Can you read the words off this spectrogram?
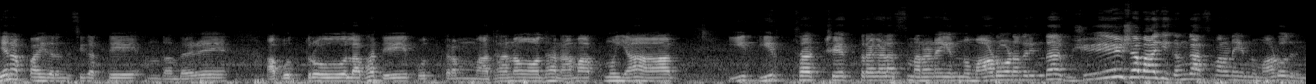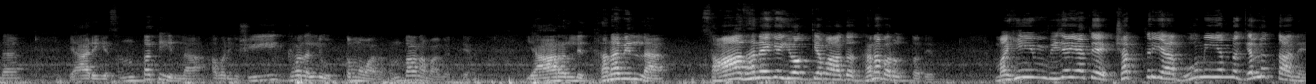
ಏನಪ್ಪ ಇದರಿಂದ ಸಿಗತ್ತೆ ಅಂತಂದರೆ, ಅಪುತ್ರೋ ಲಭತೆ ಪುತ್ರಂ ಅಧನೋಧನಮಾಪ್ನುಯಾತ್ ಈ ತೀರ್ಥಕ್ಷೇತ್ರಗಳ ಸ್ಮರಣೆಯನ್ನು ಮಾಡೋಣದರಿಂದ, ವಿಶೇಷವಾಗಿ ಗಂಗಾ ಸ್ಮರಣೆಯನ್ನು ಮಾಡೋದರಿಂದ ಯಾರಿಗೆ ಸಂತತಿ ಇಲ್ಲ, ಅವರಿಗೆ ಶೀಘ್ರದಲ್ಲಿ ಉತ್ತಮವಾದ ಸಂತಾನವಾಗುತ್ತೆ. ಯಾರಲ್ಲಿ ಧನವಿಲ್ಲ, ಸಾಧನೆಗೆ ಯೋಗ್ಯವಾದ ಧನ ಬರುತ್ತದೆ. ಮಹೀಂ ವಿಜಯತೆ ಕ್ಷತ್ರಿಯ ಭೂಮಿಯನ್ನು ಗೆಲ್ಲುತ್ತಾನೆ.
